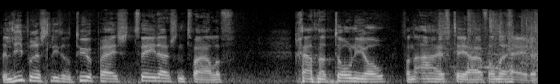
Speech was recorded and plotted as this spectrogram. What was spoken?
De Libris Literatuurprijs 2012 gaat naar Tonio van AFTH van der Heijden.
